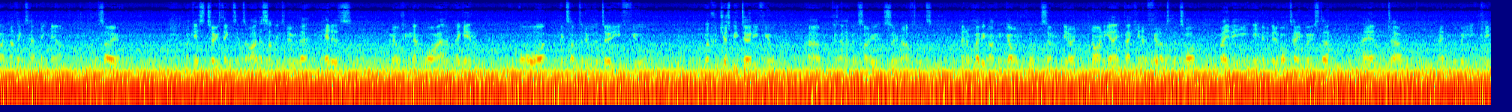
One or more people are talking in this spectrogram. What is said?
Like nothing's happening now. So I guess two things. It's either something to do with the headers melting that wire again, or it's something to do with the dirty fuel. Well, it could just be dirty fuel um, because it happened so soon afterwards. And I'm hoping I can go and put some, you know, 98 back in it, fill it to the top, maybe even a bit of octane booster, and um, and we'll be keep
